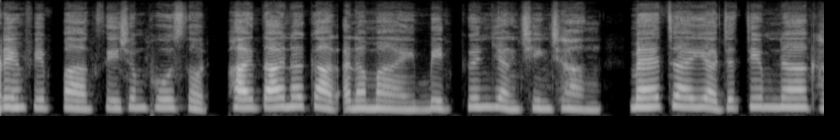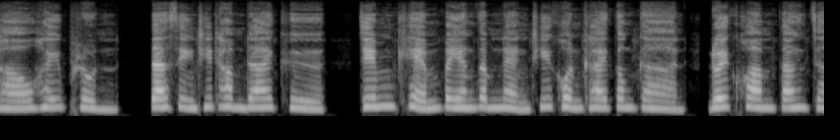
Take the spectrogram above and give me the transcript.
ริมฝีปากสีชมพูสด ภายใต้หน้ากากอนามัยบิดขึ้นอย่างชิงชัง แม้ใจอยากจะจิ้มหน้าเขาให้พรุน แต่สิ่งที่ทำได้คือ จิ้มเข็มไปยังตำแหน่งที่คนไข้ต้องการ ด้วยความตั้งใจ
